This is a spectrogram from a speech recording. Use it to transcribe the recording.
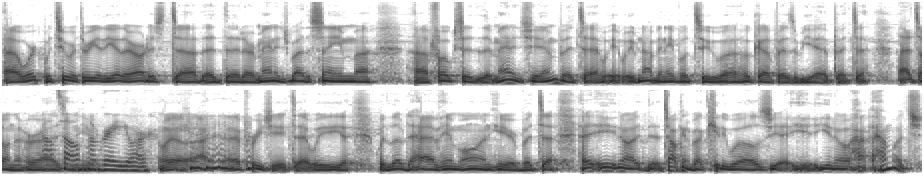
uh, worked with two or three of the other artists uh, that, that are managed by the same uh, uh, folks that, that manage him, but uh, we, we've not been able to uh, hook up as of yet. But uh, that's on the horizon. I'll tell him how great you are. Well, I, I appreciate that. We uh, would love to have him on here, but uh, you know, talking about Kitty Wells, yeah, you, you know, how, how much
